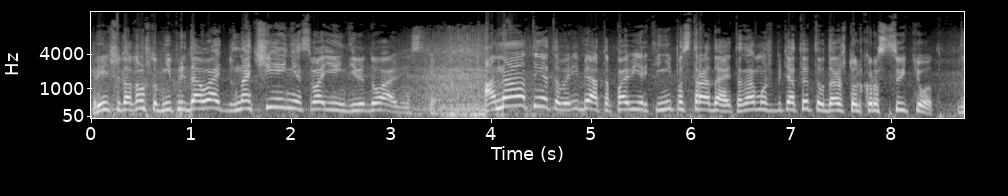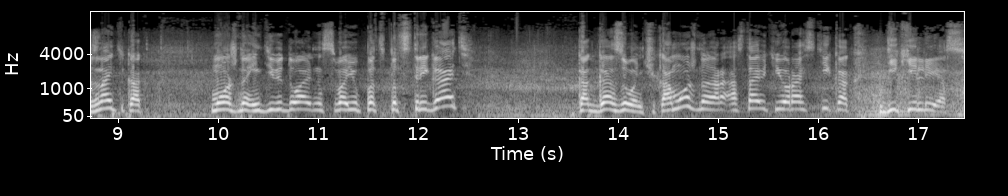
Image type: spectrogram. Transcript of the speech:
Речь идет о том, чтобы не придавать значения своей индивидуальности. Она от этого, ребята, поверьте, не пострадает. Она, может быть, от этого даже только расцветет. Да знаете, как можно индивидуальность свою под- подстригать, как газончик, а можно оставить ее расти, как дикий лес.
